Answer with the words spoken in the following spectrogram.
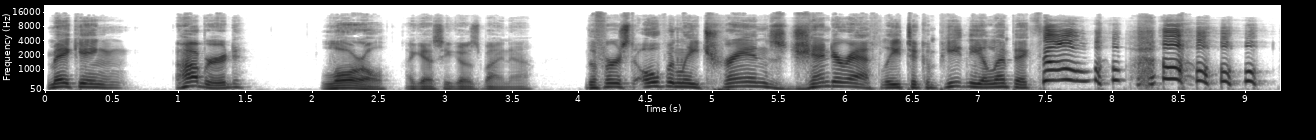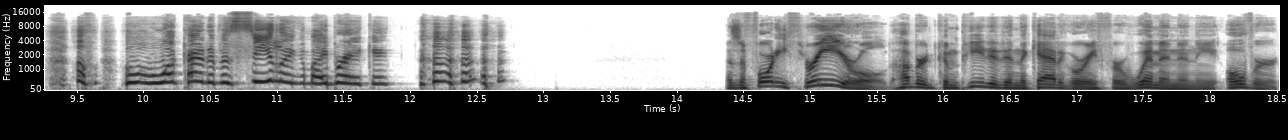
Making Hubbard, Laurel, I guess he goes by now, the first openly transgender athlete to compete in the Olympics. Oh, what kind of a ceiling am I breaking? As a 43 year old, Hubbard competed in the category for women in the over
